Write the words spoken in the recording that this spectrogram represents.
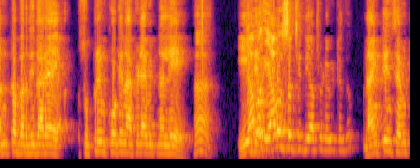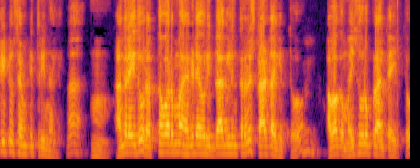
ಅಂತ ಬರೆದಿದ್ದಾರೆ ಸುಪ್ರೀಂ ಕೋರ್ಟಿನ ಅಫಿಡವಿಟ್ನಲ್ಲಿ. ಯಾವಾಗ ಯಾವಾಗ ಸಲ್ಲಿಸಿದ್ದಿ ಅಫಿಡವಿಟ್ ಅದು nineteen seventy two seventy three ನಲ್ಲಿ. ಹ್ಮ್. ಅಂದ್ರೆ ಇದು ರತ್ನವರ್ಮ ಹೆಗಡೆ ಅವರು ಇದ್ದಾಗ್ಲಿಂತಾನೆ ಸ್ಟಾರ್ಟ್ ಆಗಿತ್ತು. ಅವಾಗ ಮೈಸೂರು ಪ್ರಾಂತ್ಯ ಇತ್ತು.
